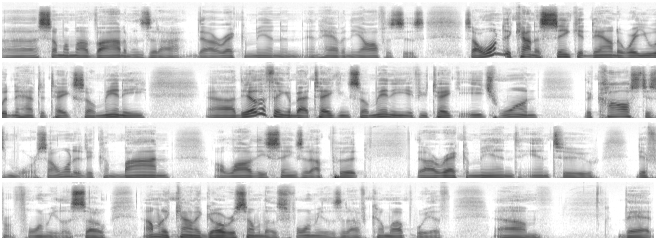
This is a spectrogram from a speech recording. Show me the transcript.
uh, some of my vitamins that I that I recommend and, and have in the offices. So I wanted to kind of sink it down to where you wouldn't have to take so many. Uh, the other thing about taking so many, if you take each one, the cost is more. So I wanted to combine a lot of these things that I put that I recommend into different formulas. So I'm going to kind of go over some of those formulas that I've come up with. Um, that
